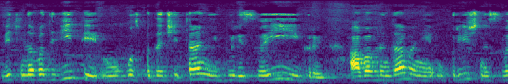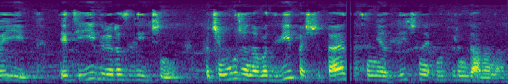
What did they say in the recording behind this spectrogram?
Ведь в Навадвипе у Господа Чайтани были свои игры, а во Вриндаване у Кришны свои. Эти игры различны. Почему же Навадвипа считается не отличной от Вриндавана?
